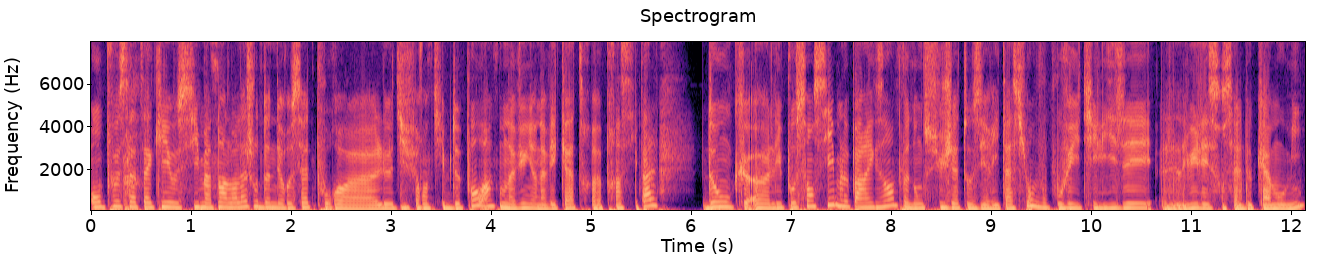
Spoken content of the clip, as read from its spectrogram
on peut s'attaquer aussi maintenant. Alors là, je vous donne des recettes pour euh, le différents types de peaux. Hein. Comme on a vu, il y en avait quatre euh, principales. Donc, euh, les peaux sensibles, par exemple, donc sujettes aux irritations, vous pouvez utiliser l'huile essentielle de camomille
